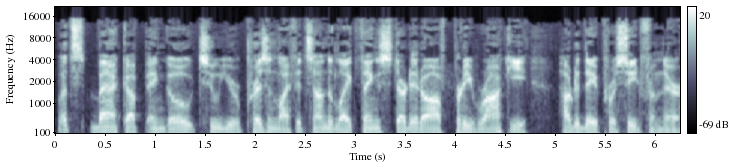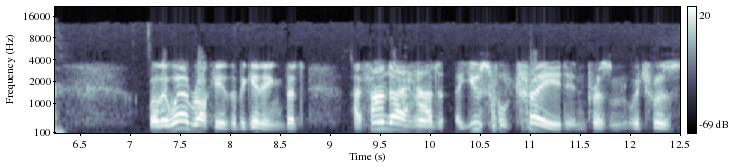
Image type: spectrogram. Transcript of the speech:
let's back up and go to your prison life. It sounded like things started off pretty rocky. How did they proceed from there? Well, they were rocky at the beginning, but I found I had a useful trade in prison, which was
